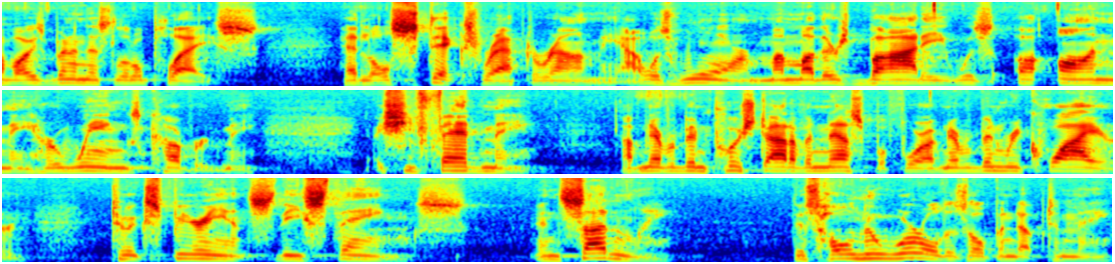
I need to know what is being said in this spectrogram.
I've always been in this little place. Had little sticks wrapped around me. I was warm. My mother's body was uh, on me. Her wings covered me. She fed me. I've never been pushed out of a nest before. I've never been required to experience these things. And suddenly, this whole new world is opened up to me.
